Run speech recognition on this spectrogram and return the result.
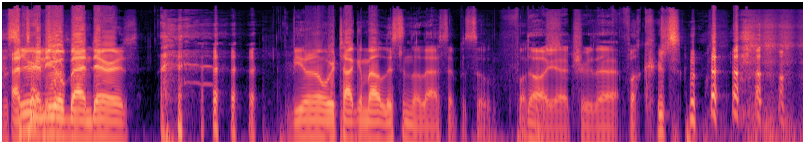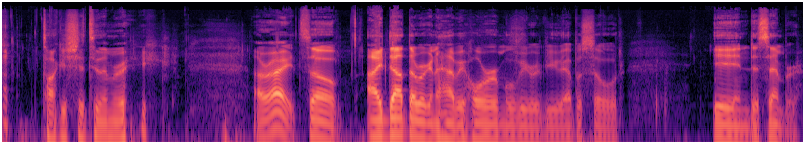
The series. Antonio Banderas. If you don't know what we're talking about, listen to the last episode. Oh, fuckers. Oh yeah, true that. fuckers. Talking shit to them already. All right, so I doubt that we're gonna have a horror movie review episode in December.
